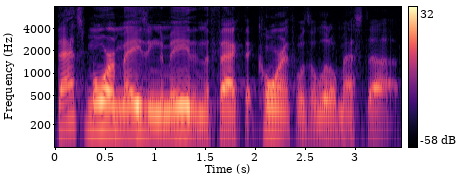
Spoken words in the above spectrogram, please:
That's more amazing to me than the fact that Corinth was a little messed up.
